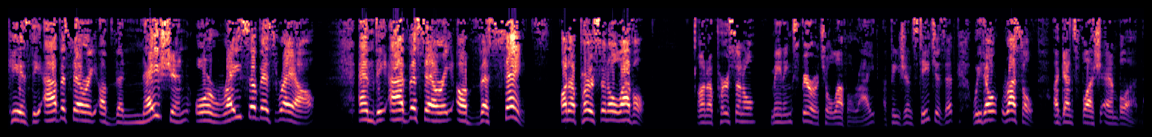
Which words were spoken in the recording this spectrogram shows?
he is the adversary of the nation or race of Israel and the adversary of the saints on a personal level. On a personal meaning spiritual level, right? Ephesians teaches it. We don't wrestle against flesh and blood.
